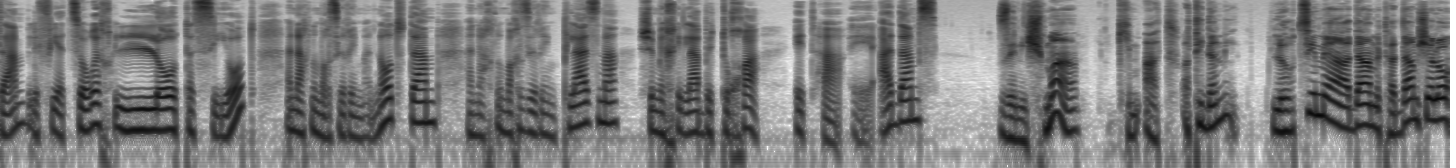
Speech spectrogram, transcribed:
דם לפי הצורך, לא תסיות. אנחנו מחזירים מנות דם, אנחנו מחזירים פלזמה שמכילה בתוכה את האדמס. זה נשמע כמעט עתידני. להוציא מהאדם את הדם שלו,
